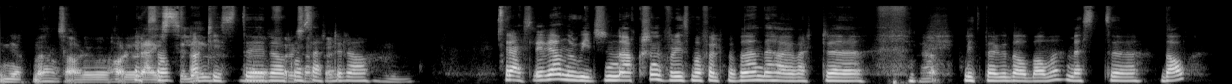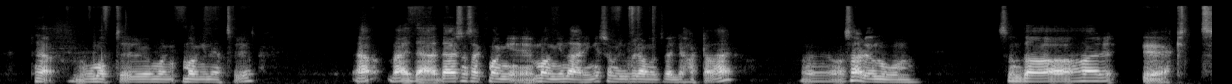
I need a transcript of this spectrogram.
i nyhetene. Og så har du jo, har det jo reiseliv. Artister og konserter og Mm. Reiseliv, ja. Norwegian Action, for de som har fulgt med på den, det har jo vært uh, Ja. litt berg-og-dal-bane. Mest uh, dal. Ja, noen oppturer og mange, mange nedturer. Ja, nei, det er, det er som sagt mange, mange næringer som vil bli rammet veldig hardt av det her. Uh, Og så er det jo noen som da har økt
